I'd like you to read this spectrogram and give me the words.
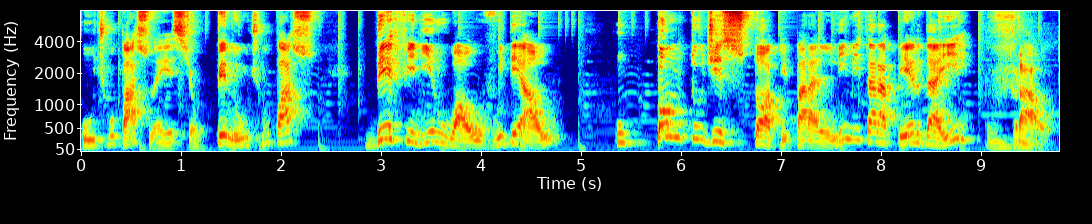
último passo, né? Esse é o penúltimo passo. Definir o alvo ideal, o ponto de stop para limitar a perda e vral.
